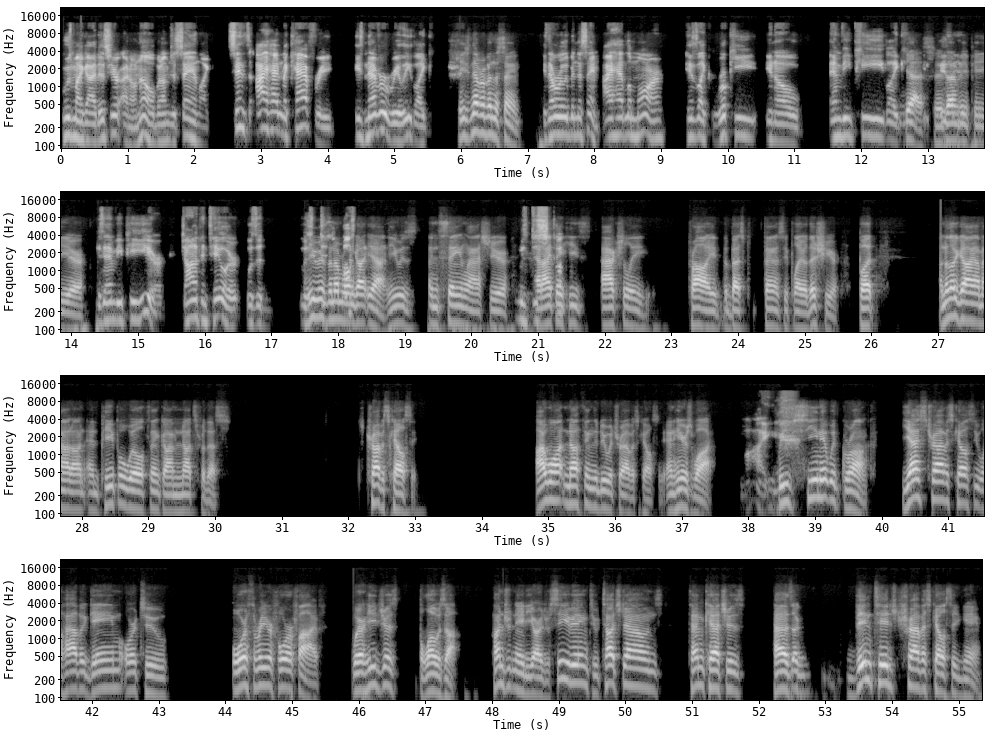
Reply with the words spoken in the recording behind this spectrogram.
Who's my guy this year? I don't know, but I'm just saying, like, since I had McCaffrey, he's never really like He's never been the same. he's never really been the same. I had Lamar, his like rookie, you know, MVP, like Yes, his his, MVP year. his MVP year. Jonathan Taylor was a He was the number one guy. Yeah, he was insane last year. And I think he's actually probably the best fantasy player this year. But another guy I'm out on, and people will think I'm nuts for this. It's Travis Kelce. I want nothing to do with Travis Kelce, and here's why. why. We've seen it with Gronk. Yes, Travis Kelce will have a game or two, or three or four or five, where he just blows up. 180 yards receiving, two touchdowns, 10 catches, has a vintage Travis Kelce game.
